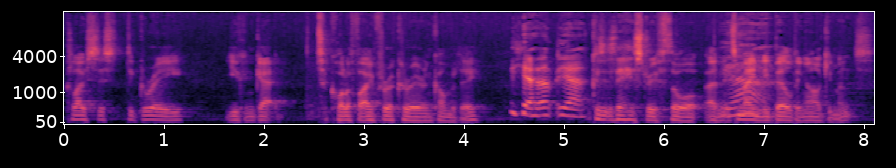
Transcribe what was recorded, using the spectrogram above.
closest degree you can get to qualifying for a career in comedy. Yeah, that, yeah. because it's the history of thought and it's Yeah. mainly building arguments.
